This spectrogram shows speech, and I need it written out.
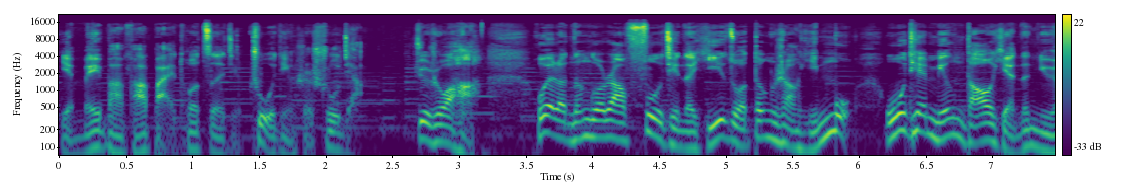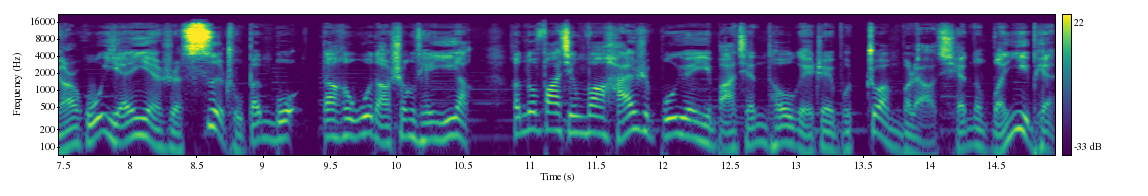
也没办法摆脱自己，注定是输家。据说哈，为了能够让父亲的遗作登上银幕，吴天明导演的女儿吴妍妍是四处奔波。但和舞蹈生前一样，很多发行方还是不愿意把钱投给这部赚不了钱的文艺片。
